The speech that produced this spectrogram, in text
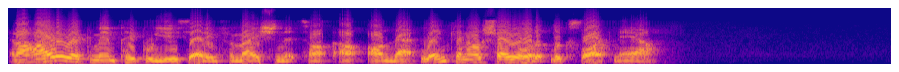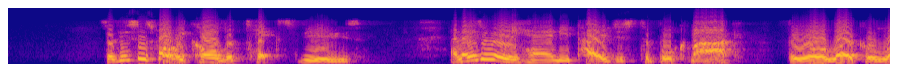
And I highly recommend people use that information that's on, on that link and I'll show you what it looks like now. So this is what we call the text views. And these are really handy pages to bookmark for your local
